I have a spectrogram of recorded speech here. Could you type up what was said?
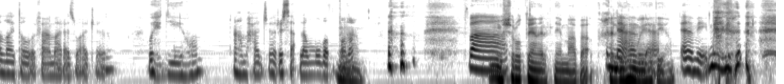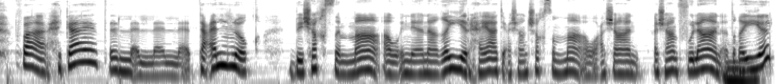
الله يطول في أعمار أزواجنا ويهديهم أهم حاجة رسالة مبطنة نعم. ف... مشروطين الاثنين مع بعض. خليهم نعم، نعم. ويهديهم آمين. فحكاية ال- ال- التعلق بشخص ما أو إني أنا أغير حياتي عشان شخص ما أو عشان عشان فلان أتغير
